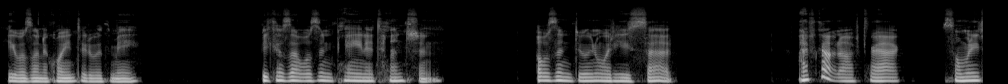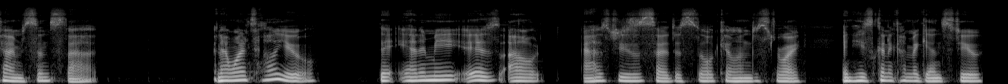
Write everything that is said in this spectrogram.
he was unacquainted with me because I wasn't paying attention. I wasn't doing what he said. I've gotten off track so many times since that. And I want to tell you the enemy is out, as Jesus said, to still kill and destroy. And he's going to come against you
